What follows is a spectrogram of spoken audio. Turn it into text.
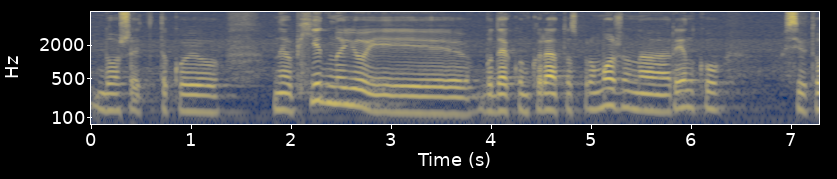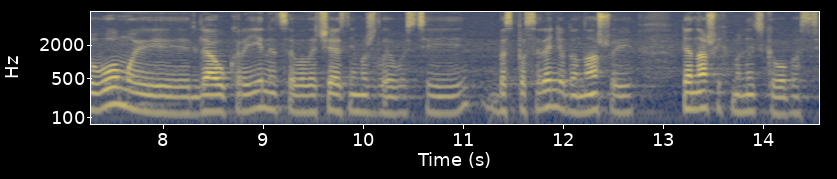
досить такою необхідною і буде конкурентоспроможною на ринку світовому. І для України це величезні можливості і безпосередньо до нашої, для нашої Хмельницької області.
